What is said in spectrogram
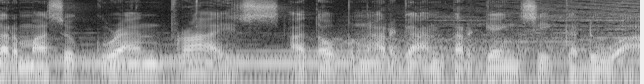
termasuk Grand Prize atau penghargaan tergengsi kedua.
